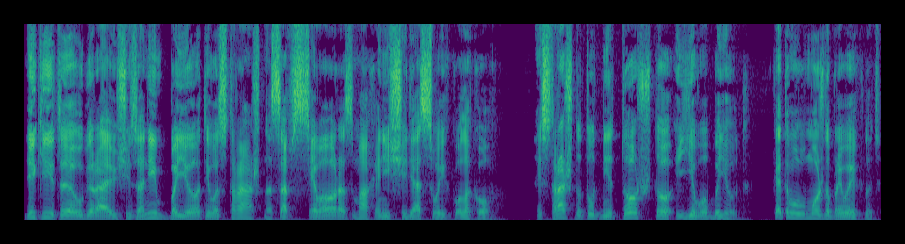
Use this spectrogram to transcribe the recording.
Никита, убирающий за ним, бьет его страшно, со всего размаха, не щадя своих кулаков. И страшно тут не то, что его бьют. К этому можно привыкнуть.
